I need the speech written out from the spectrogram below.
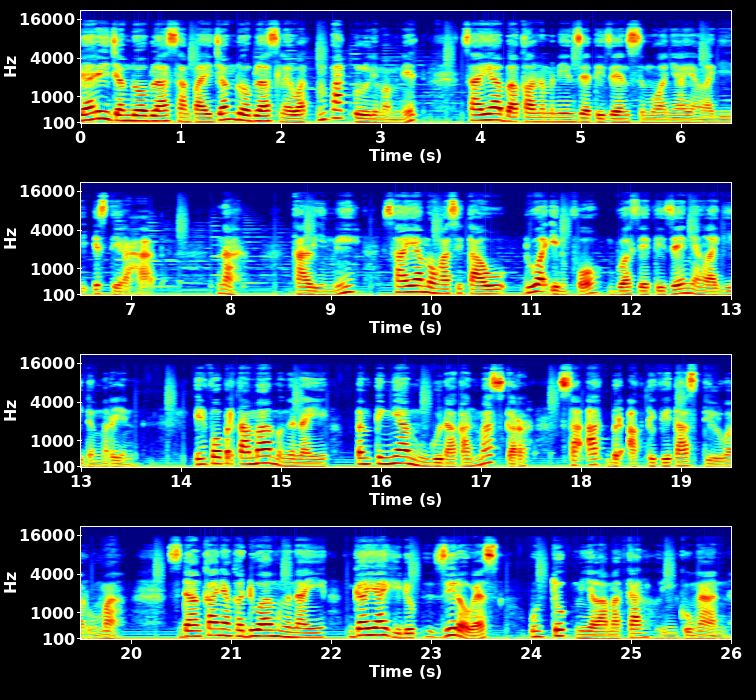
dari jam 12 sampai jam 12 lewat 45 menit, saya bakal nemenin Zetizen semuanya yang lagi istirahat. Nah, kali ini saya mau ngasih tahu dua info buat Zetizen yang lagi dengerin. Info pertama mengenai pentingnya menggunakan masker saat beraktivitas di luar rumah. Sedangkan yang kedua mengenai gaya hidup zero waste untuk menyelamatkan lingkungan.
